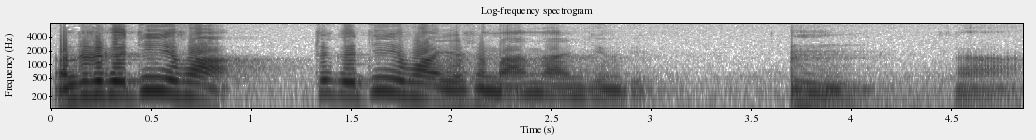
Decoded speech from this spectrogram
按照这个地方，这个地方也是蛮安静的，啊。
